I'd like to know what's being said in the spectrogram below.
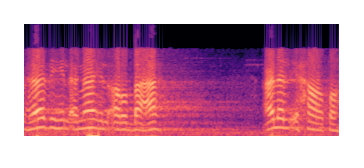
هذه الأناء الأربعة على الإحاطة.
